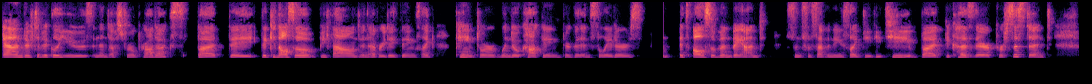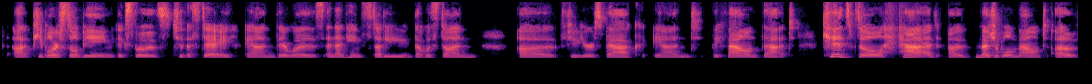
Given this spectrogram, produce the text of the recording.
And they're typically used in industrial products, but they they can also be found in everyday things like paint or window caulking. They're good insulators. It's also been banned since the 70s, like DDT, but because they're persistent, uh, people are still being exposed to this day. And there was an NHANES study that was done a few years back, and they found that kids still had a measurable amount of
